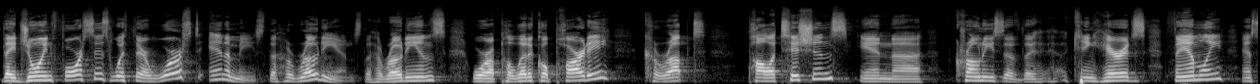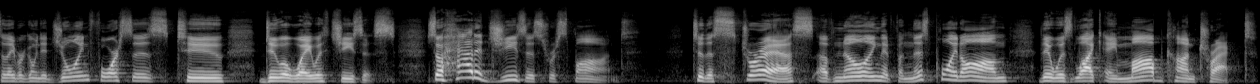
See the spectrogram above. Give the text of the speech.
They joined forces with their worst enemies, the Herodians. The Herodians were a political party, corrupt politicians and uh, cronies of the King Herod's family, and so they were going to join forces to do away with Jesus. So, how did Jesus respond to the stress of knowing that from this point on there was like a mob contract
